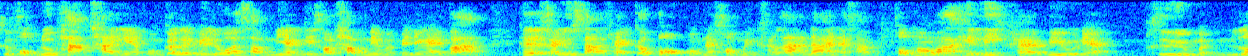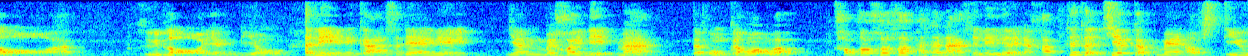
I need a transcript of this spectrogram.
คือผมดูภาคไทยไงผมก็เลยไม่รู้ว่าสำเนียงที่เขาทำเนี่ยมันเป็นยังไงบ้าง ถ้าเกิดใครดูซาวด์แทร็กก็บอกผมในคอมเมนต์ข้างล่างได้นะครับ ผมมองว่าเฮนรี่แคร์วิลเนี่ยคือเหมือนหล่อครับ คือหล่ออย่างเดียวเสน่ห์ในการแสดงเนี่ยยังไม่ค่อยเด่นมาก แต่ผมก็มองว่าเขาก็ค่อยๆพัฒนาขึ้นเรื่อยๆนะครับ ถ้าเกิดเทียบกับ Man of Steel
